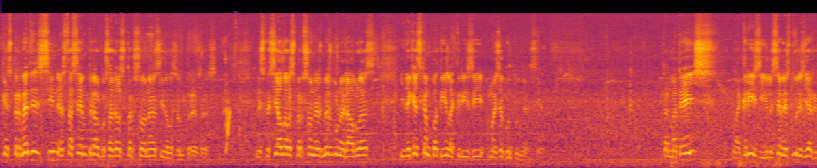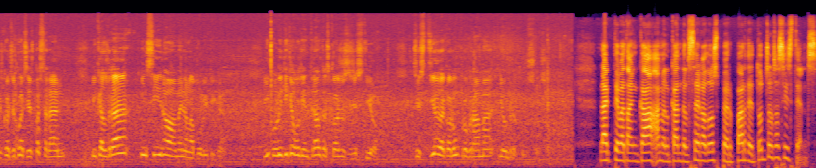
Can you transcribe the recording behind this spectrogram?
que ens permetessin estar sempre al costat de les persones i de les empreses, en especial de les persones més vulnerables i d'aquells que han patit la crisi amb major contundència. Tanmateix, la crisi i les seves dures i llargues conseqüències passaran i caldrà incidir novament en la política. I política vol dir, entre altres coses, gestió. Gestió d'acord a un programa i a uns recursos. L'acte va tancar amb el cant dels segadors per part de tots els assistents.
